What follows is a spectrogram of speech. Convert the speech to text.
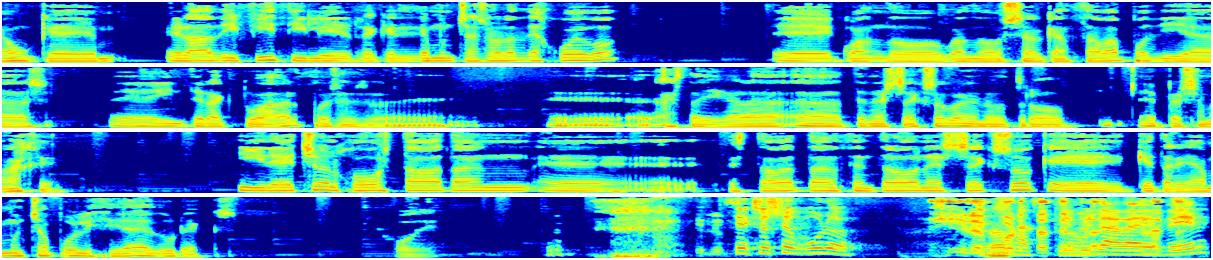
aunque era difícil y requería muchas horas de juego, cuando, cuando se alcanzaba podías interactuar, pues eso, hasta llegar a, tener sexo con el otro personaje. Y de hecho el juego estaba tan eh, estaba tan centrado en el sexo que, que traía mucha publicidad de Durex. Joder. sexo seguro. Y lo importante es la,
